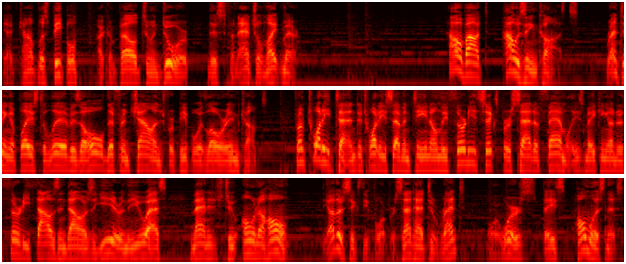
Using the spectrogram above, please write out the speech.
Yet countless people are compelled to endure this financial nightmare. How about housing costs? Renting a place to live is a whole different challenge for people with lower incomes. From 2010 to 2017, only 36% of families making under $30,000 a year in the U.S. managed to own a home. The other 64% had to rent, or worse, face homelessness.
